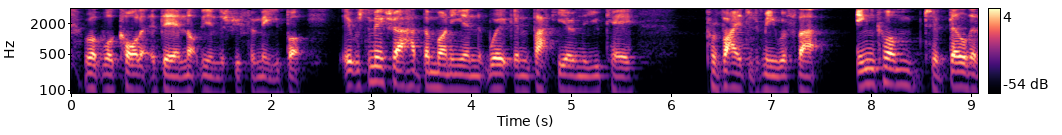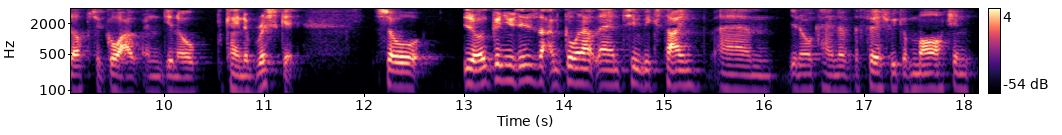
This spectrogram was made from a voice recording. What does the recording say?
we'll, we'll call it a day and not the industry for me. But it was to make sure I had the money and working back here in the UK provided me with that income to build it up to go out and, you know, kind of risk it. So you know, good news is that I'm going out there in two weeks' time. Um, you know, kind of the first week of March in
